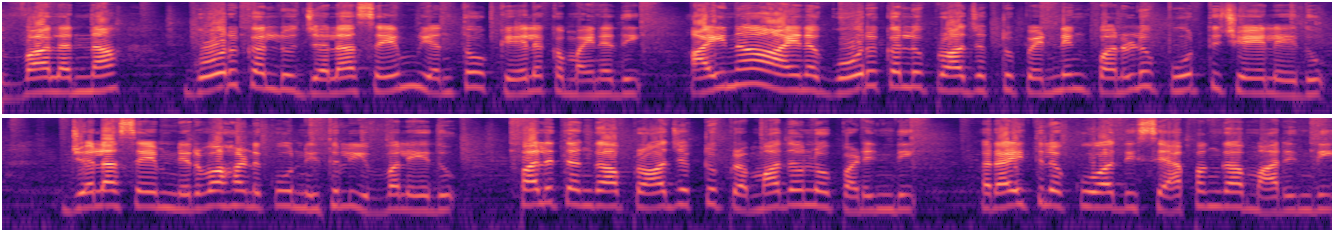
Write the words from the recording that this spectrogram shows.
ఇవ్వాలన్నా గోరుకల్లు జలాశయం ఎంతో కీలకమైనది. అయినా ఆయన గోరుకల్లు ప్రాజెక్టు పెండింగ్ పనులు పూర్తి చేయలేదు. జలాశయం నిర్వహణకు నిధులు ఇవ్వలేదు. ఫలితంగా ప్రాజెక్టు ప్రమాదంలో పడింది. రైతులకు అది శాపంగా మారింది.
